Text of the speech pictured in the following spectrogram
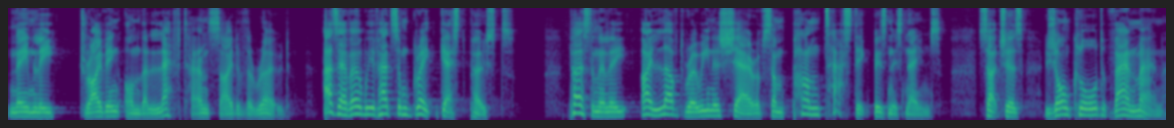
namely driving on the left hand side of the road. As ever, we've had some great guest posts. Personally, I loved Rowena's share of some fantastic business names, such as Jean Claude Van Man,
